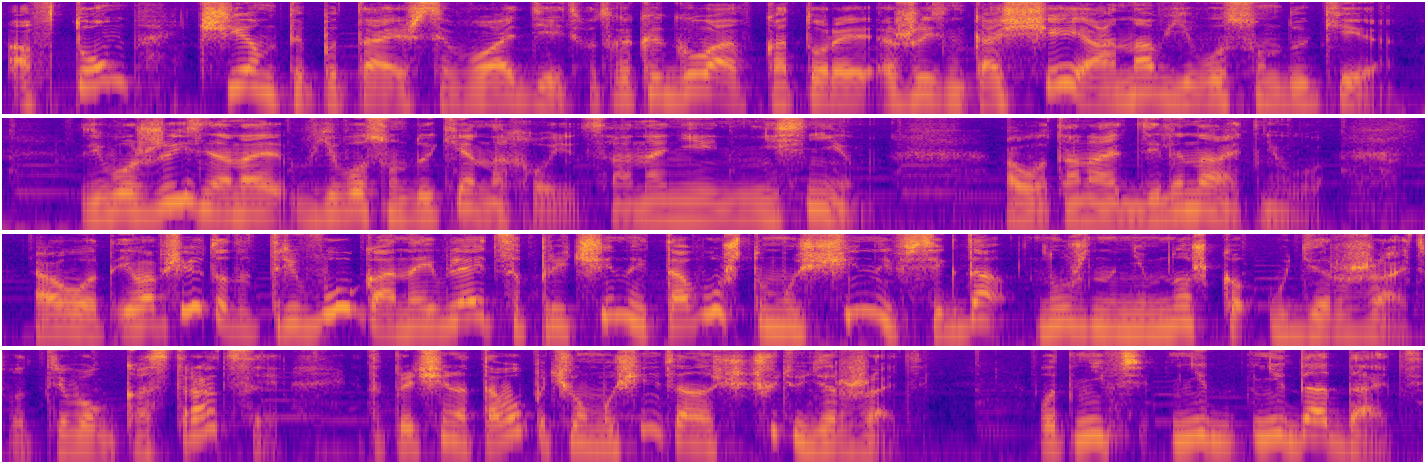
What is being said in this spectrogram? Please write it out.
А в том, чем ты пытаешься владеть. Вот как игла, в которой жизнь Кощея, она в его сундуке. Его жизнь, она в его сундуке находится, она не, не с ним. А вот она отделена от него. А вот. И вообще вот эта тревога, она является причиной того, что мужчине всегда нужно немножко удержать. Вот тревога кастрации – это причина того, почему мужчине нужно чуть-чуть удержать. Вот не, не, не додать.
